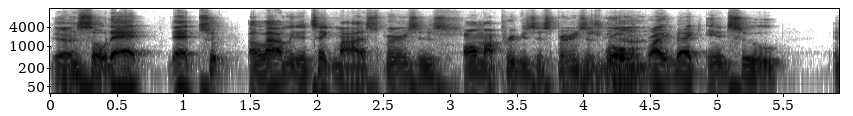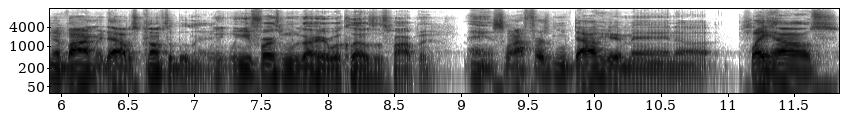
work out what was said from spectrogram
Yeah. And so that that took allowed me to take my experiences, all my previous experiences, roll yeah. right back into an environment that I was comfortable in. When you first moved out here, what clubs was popping? Man, so when I first moved out here, man, uh, Playhouse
